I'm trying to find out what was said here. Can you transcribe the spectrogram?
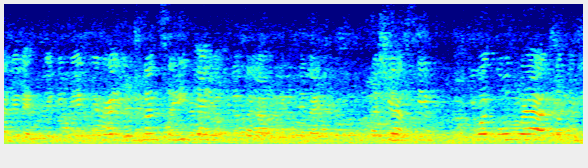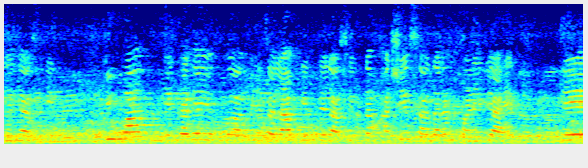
डुप्लिकेशन झालेले आहेत. जे की वेगवेगळ्या योजनांसहित त्या योजनेचा लाभ घेतलेला आहे तसे असतील किंवा दोन वेळा अर्ज भरलेले असतील किंवा एखाद्या योजनेचा लाभ घेतलेला असेल तर असे साधारणपणे जे आहेत ते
